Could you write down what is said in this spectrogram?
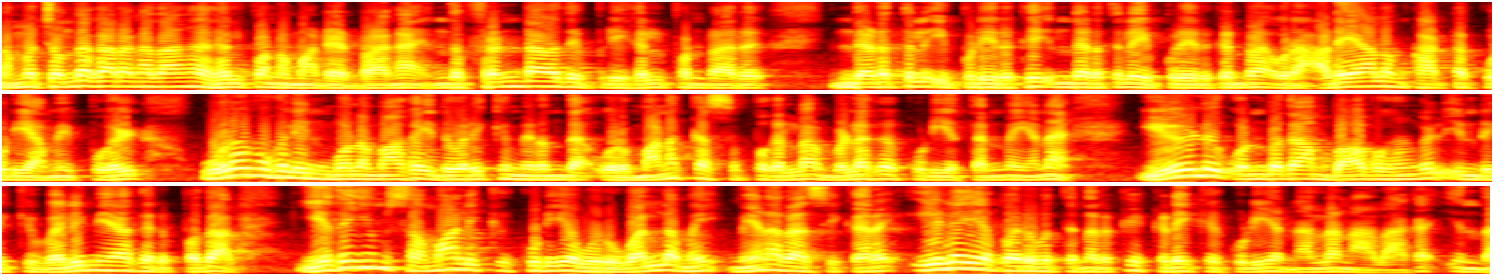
நம்ம சொந்தக்காரங்க தாங்க ஹெல்ப் பண்ண மாட்டேன்றாங்க. இந்த ஃப்ரெண்டாவது இப்படி ஹெல்ப் பண்ணுறாரு இந்த இடத்துல இப்படி இருக்குது இந்த இடத்துல இப்படி இருக்குன்ற ஒரு அடையாளம் காட்டக்கூடிய அமைப்புகள் உறவுகளின் மூலமாக இதுவரைக்கும் இருந்த ஒரு மனக்கசப்புகள்லாம் விலகக்கூடிய தன்மை என ஏழு ஒன்பதாம் பாவகங்கள் இன்றைக்கு வலிமையாக இருப்பதால் எதையும் சமாளிக்கக்கூடிய ஒரு வல்லமை மீனராசிக்கார இளைய பருவத்தினருக்கு கிடைக்கக்கூடிய நல்ல நாளாக இந்த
